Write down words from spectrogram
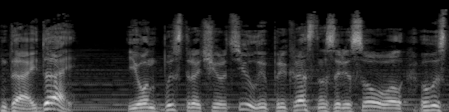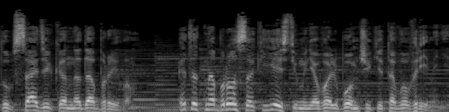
Дай, дай. И он быстро чертил и прекрасно зарисовывал выступ садика над обрывом. Этот набросок есть у меня в альбомчике того времени.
